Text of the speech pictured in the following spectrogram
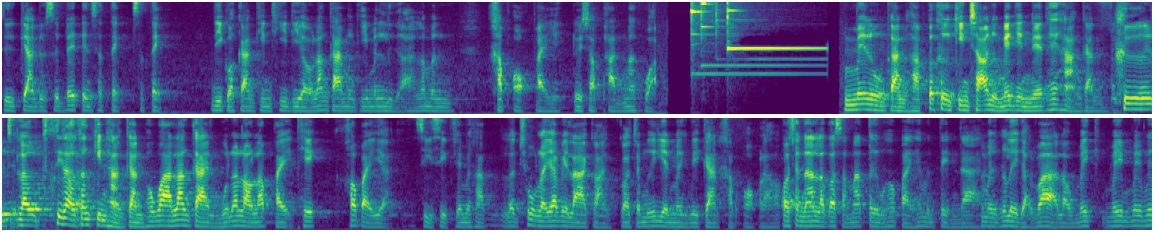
คือการดูดซึมได้เป็นสเต็ปสเต็ปดีกว่าการกินทีเดียว ร่างกายบางทีมันเหลือ แล้วมันขับออกไปโดยฉับพลันมากกว่า ไม่รวมกันครับ ก็คือกินเช้าหนึ่งเม็ดเย็นเม็ดให้ห่างกัน คือเราที่เราต้องกินห่างกันเพราะว่าร่างกายสมมติว่าเรารับไปเทคเข้าไปอะ40 ใช่ไหมครับ แล้วช่วงระยะเวลาก่อนก่อนจะมื้อเย็นมันมีการขับออกแล้ว เพราะฉะนั้นเราก็สามารถเติมเข้าไปให้มันเต็มได้ มันก็เลยกลายว่าเราไม่ไม่ไม่ไม่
